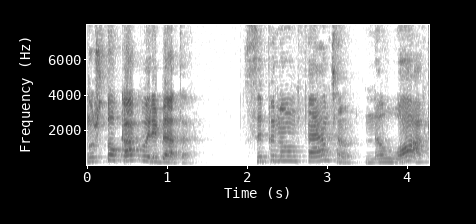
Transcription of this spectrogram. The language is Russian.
Ну что, как вы, ребята? Sipping on Phantom, no walk.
